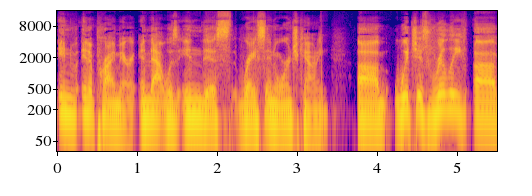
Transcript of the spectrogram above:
in in a primary, and that was in this race in Orange County, um, which is really uh,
